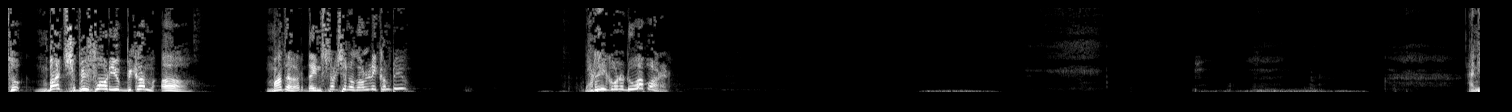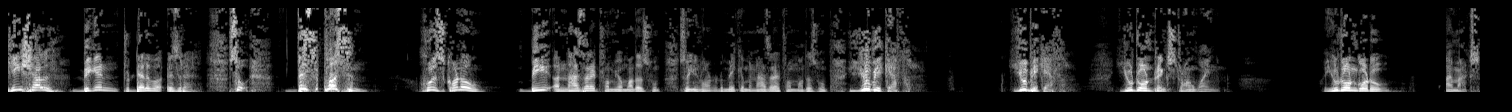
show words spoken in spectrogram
So much before you become a mother, the instruction has already come to you. What are you going to do about it? And he shall begin to deliver Israel. So this person who's going to be a Nazarite from your mother's womb. So in order to make him a Nazarite from mother's womb, you be careful. You be careful. You don't drink strong wine. You don't go to IMAX.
